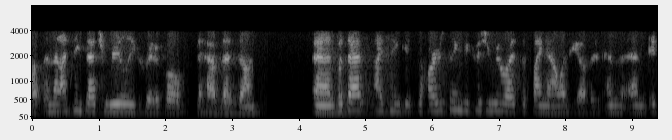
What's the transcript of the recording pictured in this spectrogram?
up. And then i think that's really critical to have that done. And but that i think is the hardest thing because you realize the finality of it. And and it,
